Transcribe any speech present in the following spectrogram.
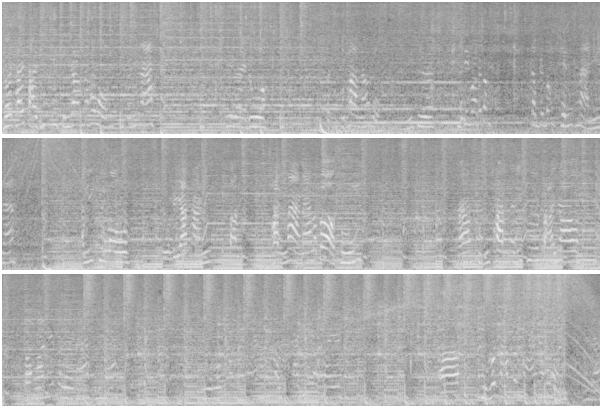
โดยใช้สาย PE สีดำนะครับผมตัวนี้นะ นี่เลยดู ภาพนะครับผมนี่คือจริงๆเราไม่ต้องจำเป็นต้องเพ้นขนาดนี้นะ อันนี้คือเราโหระยะทางนี้ตันชันมากนะ แล้วก็สูงนะสูงชันอันนี้คือสายยาว200เมตรเลยนะนี่นะดูรถต้นไม้นะเราใช้ที่เอาไปอ่าสูบรถน้ำต้นไม้นะครับผมนี่นะ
